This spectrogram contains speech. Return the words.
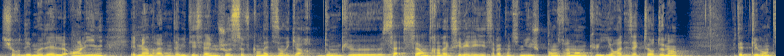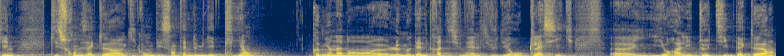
sur des modèles en ligne. Et bien dans la comptabilité, c'est la même chose, sauf qu'on a 10 ans d'écart. Donc euh, ça, ça est en train d'accélérer et ça va continuer. Je pense vraiment qu'il y aura des acteurs demain, peut-être Clémentine, qui seront des acteurs qui comptent des centaines de milliers de clients comme il y en a dans euh, le modèle traditionnel, si je veux dire, ou classique, euh, il y aura les deux types d'acteurs.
